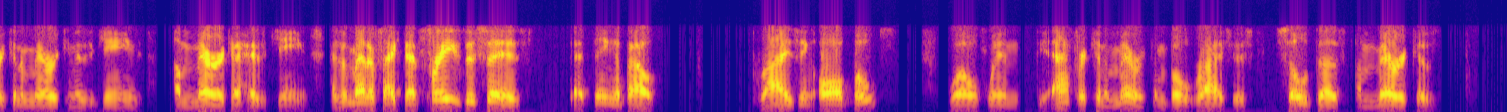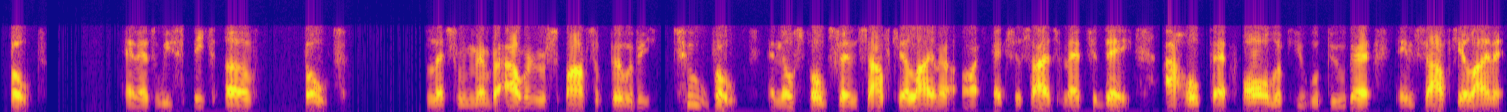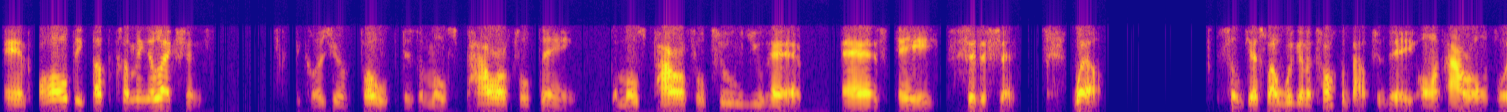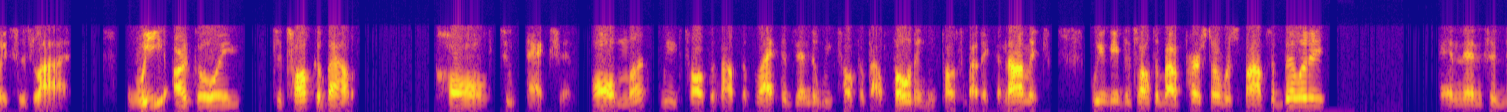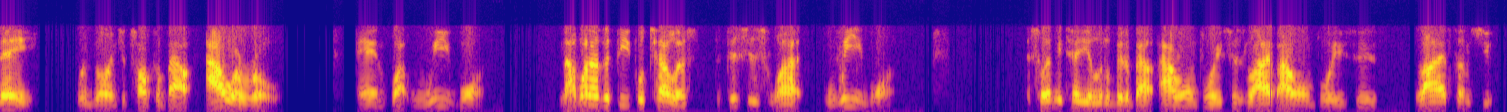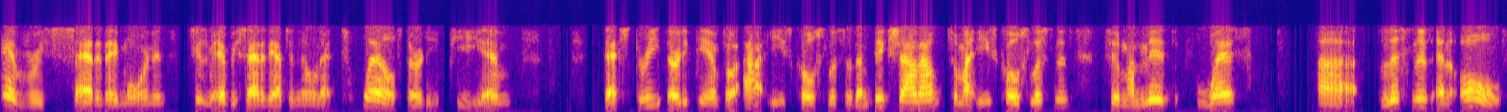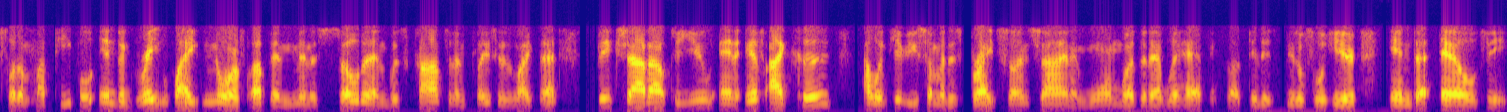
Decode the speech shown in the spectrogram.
African American has gained, America has gained. As a matter of fact, that phrase that says that thing about rising all boats, well, when the African American boat rises, so does America's boat. And as we speak of vote, let's remember our responsibility to vote. And those folks in South Carolina are exercising that today. I hope that all of you will do that in South Carolina and all the upcoming elections because your vote is the most powerful thing, the most powerful tool you have as a citizen. Well, so guess what we're going to talk about today on Our Own Voices Live? We are going to talk about call to action. All month we've talked about the black agenda, we've talked about voting, we've talked about economics, we've even talked about personal responsibility. And then today we're going to talk about our role and what we want. Not what other people tell us, but this is what we want. So let me tell you a little bit about Our Own Voices Live. Our Own Voices Live comes to you every Saturday morning, excuse me, every Saturday afternoon at 12:30 p.m. That's 3:30 p.m. for our East Coast listeners. And big shout out to my East Coast listeners, to my Midwest uh, listeners, and oh, for the, my people in the Great White North, up in Minnesota and Wisconsin and places like that. Big shout out to you. And if I could, I would give you some of this bright sunshine and warm weather that we're having it is beautiful here in the LV.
